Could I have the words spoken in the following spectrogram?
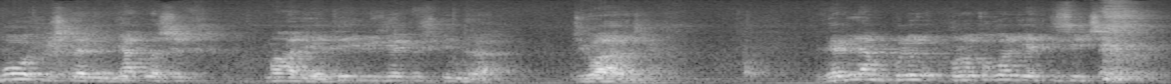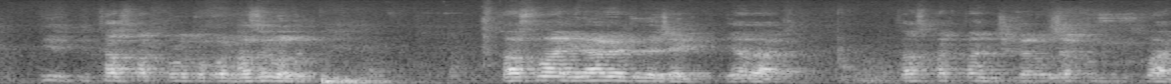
Bu işlerin yaklaşık maliyeti 170 bin lira civarında. Verilen pro- protokol yetkisi için biz bir taslak protokol hazırladık. Taslağa ilave edilecek ya da taslaktan çıkarılacak hususlar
